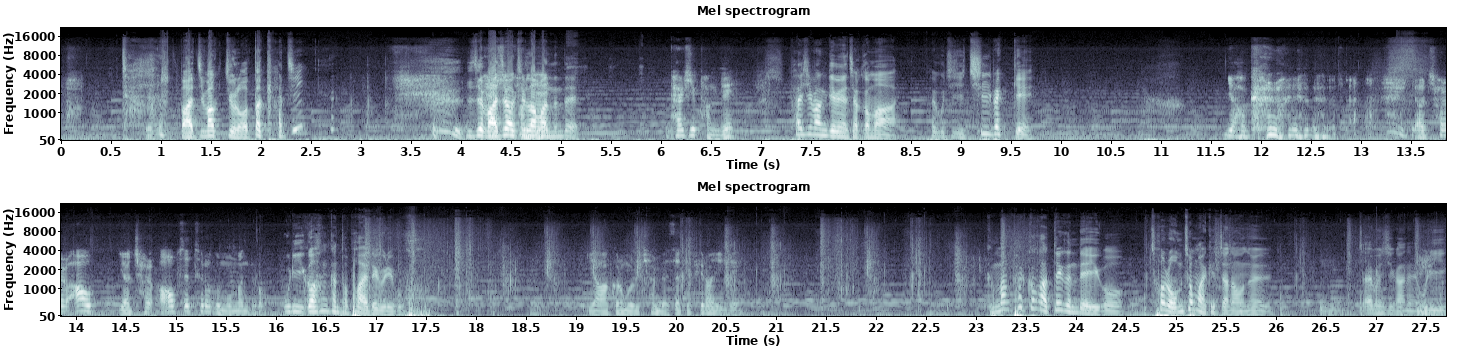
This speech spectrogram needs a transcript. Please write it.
마지막 줄 어떡하지? 이제 마지막 줄한 개? 남았는데 80 한 개? 80한 개면 잠깐만 8 9 7 700개. 야 그러면 야철 아홉 야철 아홉 세트로도 못 만들어. 우리 이거 한 칸 더 파야 돼 그리고. 야 그럼 우리 철 몇 세트 필요하지 이제? 금방 팔 것 같아 근데 이거. 철 엄청 많이 캤잖아 오늘. 음. 짧은 시간에. 우리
